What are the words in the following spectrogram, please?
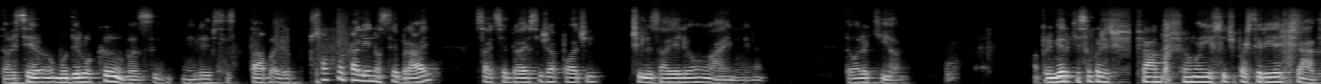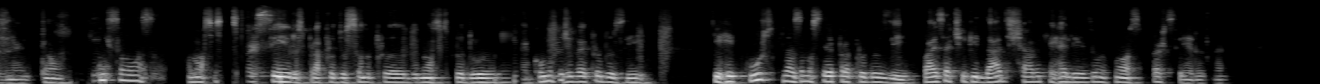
Então, esse é o modelo Canvas. Ele, você tá, é só colocar ali no Sebrae, no site Sebrae, você já pode utilizar ele online, né? Então, olha aqui, ó. A primeira questão que a gente chama isso de parceria chaves, né? Então, quem são os, os nossos parceiros para a produção do, do nossos produtos? Né? Como que a gente vai produzir? Que recursos nós vamos ter para produzir? Quais atividades-chave que realizam os nossos parceiros, né?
